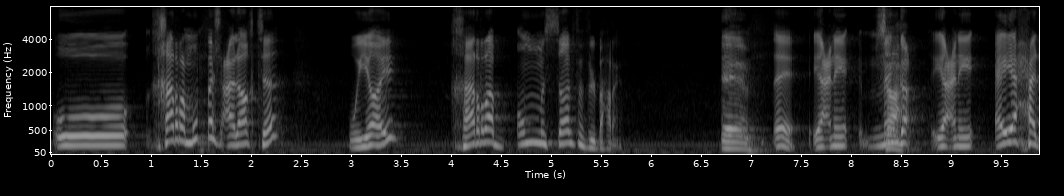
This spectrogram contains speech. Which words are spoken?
وخرب مو بس علاقته وياي خرب أم السالفة في البحرين. إيه. إيه يعني من صح. قا- يعني أي أحد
